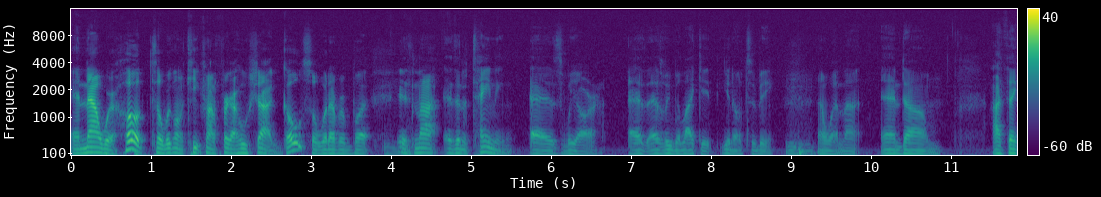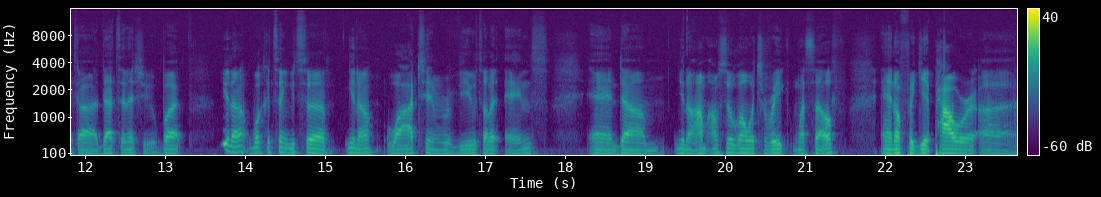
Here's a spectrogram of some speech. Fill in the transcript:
And now we're hooked, so we're gonna keep trying to figure out who shot Ghost or whatever. But it's not as entertaining as we are, as as we would like it, you know, to be and whatnot. And um, I think uh, that's an issue. But you know, we'll continue to you know watch and review till it ends. And um, you know, I'm I'm still going with Tariq myself. And don't forget Power. Uh,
